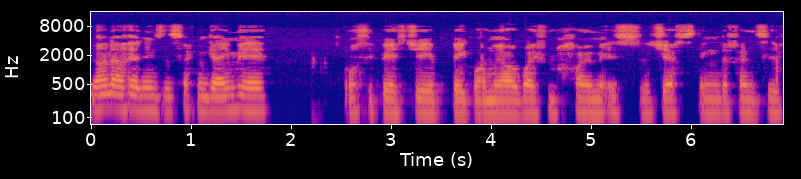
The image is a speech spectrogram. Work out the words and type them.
So now heading into the second game here. Obviously, PSG a big one. We are away from home. It is suggesting defensive.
